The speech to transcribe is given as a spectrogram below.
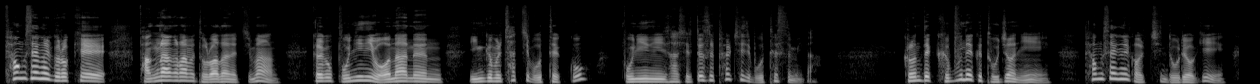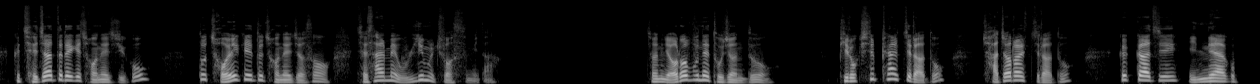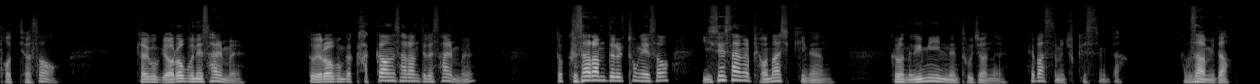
평생을 그렇게 방랑을 하며 돌아다녔지만 결국 본인이 원하는 임금을 찾지 못했고 본인이 사실 뜻을 펼치지 못했습니다. 그런데 그분의 그 도전이 평생을 걸친 노력이 그 제자들에게 전해지고 또 저에게도 전해져서 제 삶에 울림을 주었습니다. 저는 여러분의 도전도 비록 실패할지라도 좌절할지라도 끝까지 인내하고 버텨서 결국 여러분의 삶을 또 여러분과 가까운 사람들의 삶을 또 그 사람들을 통해서 이 세상을 변화시키는 그런 의미 있는 도전을 해봤으면 좋겠습니다. 감사합니다.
